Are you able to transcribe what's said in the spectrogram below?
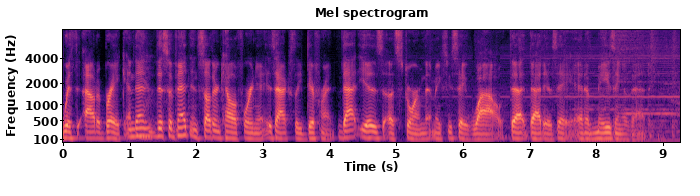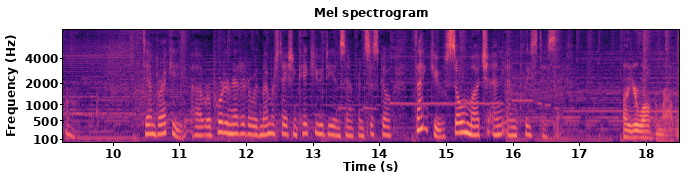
without a break. And then this event in Southern California is actually different. That is a storm that makes you say, wow, that, that is a, an amazing event. Hmm. Dan Brekke, uh, reporter and editor with member station KQED in San Francisco, thank you so much and, and please stay safe. Oh, you're welcome, Robin.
